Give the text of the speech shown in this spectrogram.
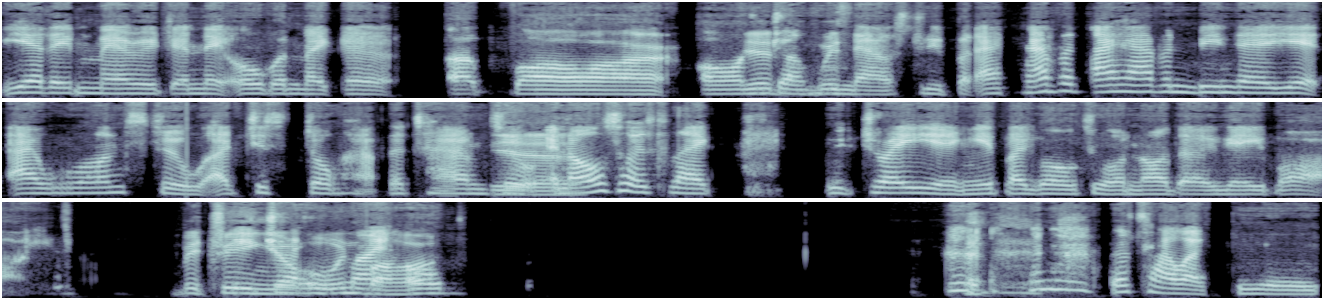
yeah, they married and they opened like a, a bar on yeah, Street, but I haven't I haven't been there yet. I want to. I just don't have the time to. Yeah. And also it's like betraying if I go to another gay bar. Betraying, betraying your own bar. Own... that's how I feel.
